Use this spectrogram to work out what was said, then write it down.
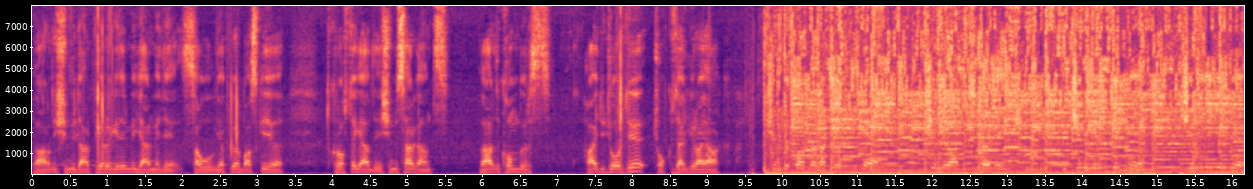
Vardı şimdi Del Piero gelir mi? Gelmedi. Saul yapıyor baskıyı. Kroos da geldi. Şimdi Sargant. Verdi Converse. Haydi Jordi. Çok güzel bir ayak. Şimdi kontra atak bizde. Şimdi verdi Sterling. İçeri girebilecek mi? İçeri de girdi.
